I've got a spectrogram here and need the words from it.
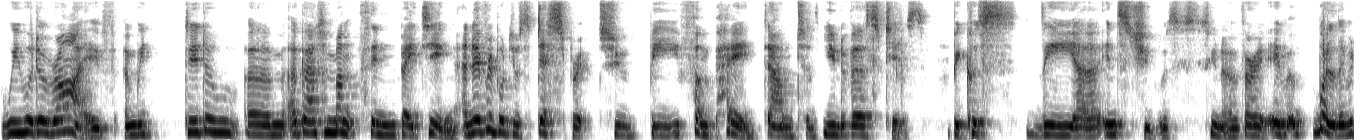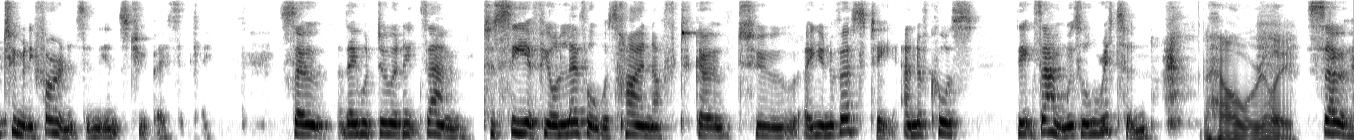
We would arrive and we did a, um, about a month in Beijing, and everybody was desperate to be fun paid down to universities because the uh, institute was, you know, very it, well. There were too many foreigners in the institute, basically. So they would do an exam to see if your level was high enough to go to a university, and of course, the exam was all written. Oh, really? so,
